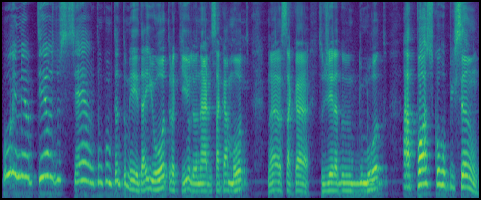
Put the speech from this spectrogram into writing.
Ui, meu Deus do céu, estão com tanto medo. Aí outro aqui, o Leonardo Sakamoto, né, saca sujeira do, do Moto. Após corrupção,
